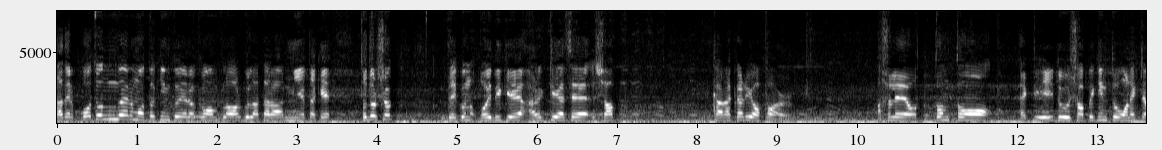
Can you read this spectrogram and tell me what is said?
তাদের পছন্দের মতো কিন্তু এরকম ফ্লাওয়ারগুলো তারা নিয়ে থাকে। তো দর্শক, দেখুন ওইদিকে আরেকটি আছে সব কারাকারি অফার আসলে অত্যন্ত একটি এই দু শপে কিন্তু অনেকটা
